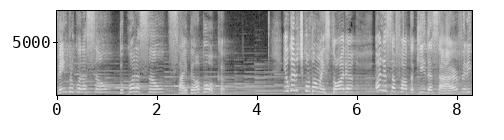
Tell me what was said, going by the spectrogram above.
vem para o coração, do coração sai pela boca. E eu quero te contar uma história. Olha essa foto aqui dessa árvore.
